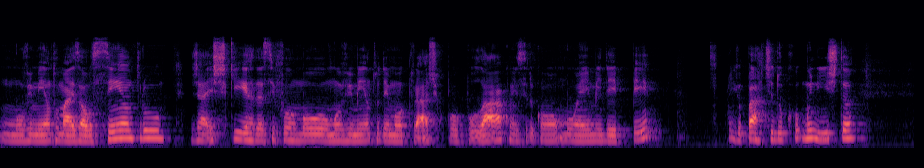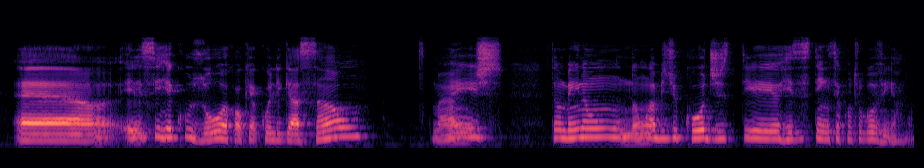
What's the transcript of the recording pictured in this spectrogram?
um movimento mais ao centro. Já à esquerda se formou o Movimento Democrático Popular, conhecido como MDP, e o Partido Comunista é, ele se recusou a qualquer coligação, mas também não, não abdicou de ter resistência contra o governo.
